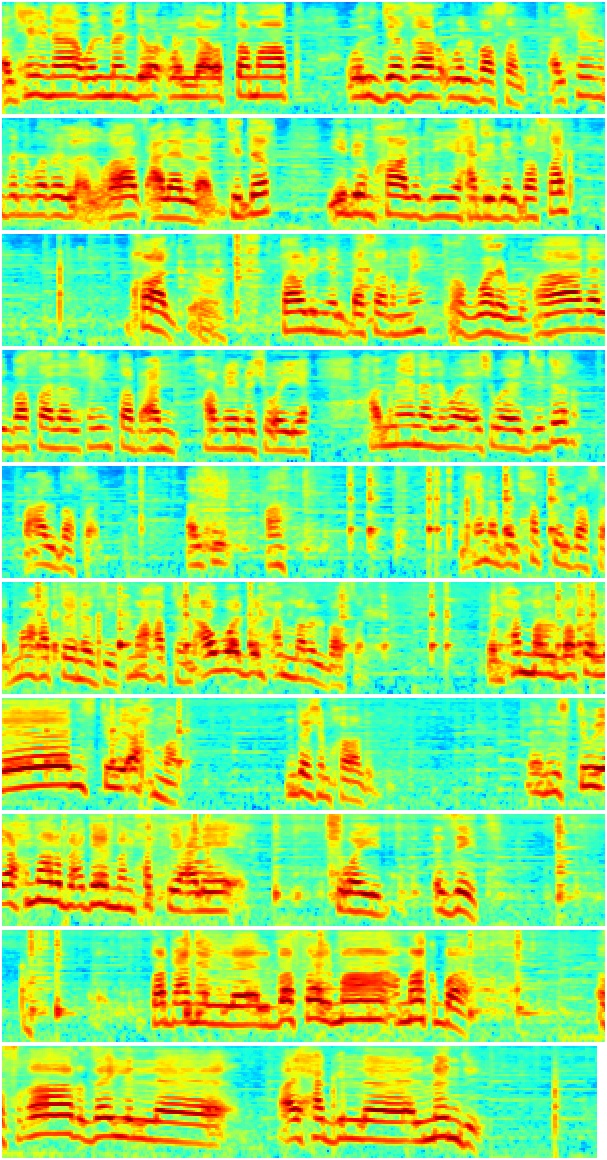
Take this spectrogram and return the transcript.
الحين والمندور والطماط والجزر والبصل. الحين بنوري ال- الغاز على الجدر. يبي أم خالد لي حبيبي البصل. خالد آه. طاولين البصل أمي. تفضل محمد. هذا البصل الحين طبعا حرينا شوية. حمينا شوية جدر مع البصل. الحين آه. الحين بنحط البصل. ما حطينا زيت ما حطينا. أول بنحمر البصل. بنحمر البصل لين يستوي أحمر. ندش ام خالد. لين يستوي أحمر بعدين بنحط عليه شوية زيت. طبعا ال- البصل ما ما كبار صغار زي هاي حق ال- المندي.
